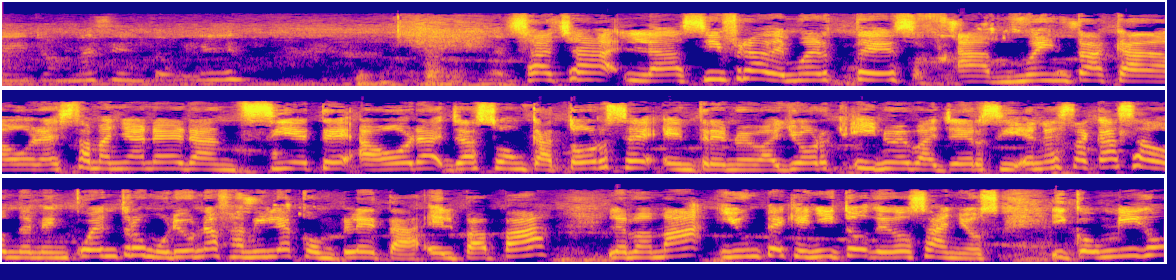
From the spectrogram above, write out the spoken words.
ir, yo me siento bien. Sacha, la cifra de muertes aumenta cada hora. Esta mañana eran 7, ahora ya son 14 entre Nueva York y Nueva Jersey. En esta casa donde me encuentro murió una familia completa, el papá, la mamá y un pequeñito de dos años. Y conmigo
